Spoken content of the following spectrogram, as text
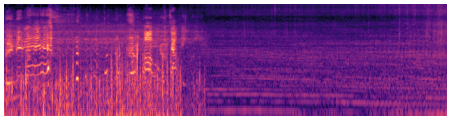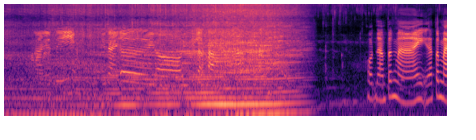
เพลงนี้มาก็ผกเพลงนี้ไหนสิอยู่ไหนเอ่ยอ่ยนี่เหรอคะโคดน้ำต้นไม้ แล้วต้นไม้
